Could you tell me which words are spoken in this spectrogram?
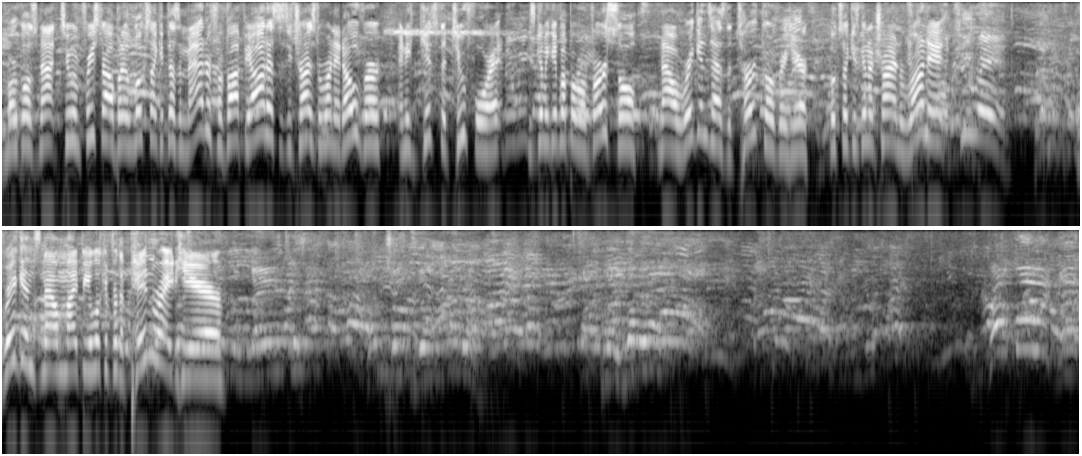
Merkel's not two in freestyle, but it looks like it doesn't matter for Vafiadis as he tries to run it over, and he gets the two for it. He's going to give up a reversal. Now Riggins has the Turk over here. Looks like he's going to try and run it. Riggins now might be looking for the pin right here. Come forward, Nick.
